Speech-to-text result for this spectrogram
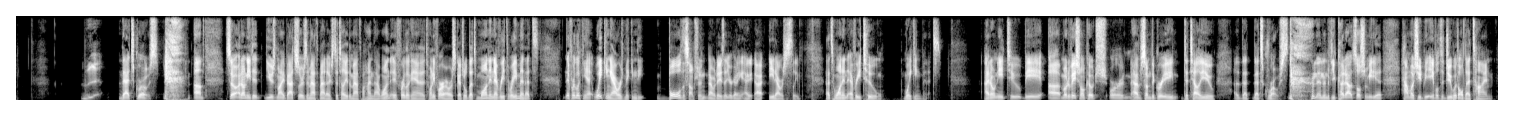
Blech. That's gross. um, so I don't need to use my bachelor's in mathematics to tell you the math behind that one. If we're looking at a 24 hour schedule, that's one in every three minutes. If we're looking at waking hours, making the bold assumption nowadays that you're getting eight hours of sleep, that's one in every two waking minutes. I don't need to be a motivational coach or have some degree to tell you uh, that that's gross. and then if you cut out social media, how much you'd be able to do with all that time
